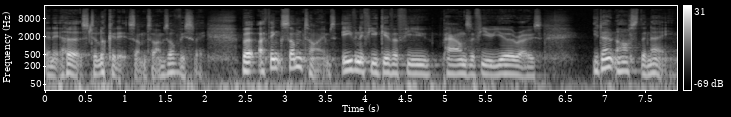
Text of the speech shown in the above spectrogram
and it hurts to look at it sometimes, obviously. But I think sometimes, even if you give a few pounds, a few euros, you don't ask the name.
